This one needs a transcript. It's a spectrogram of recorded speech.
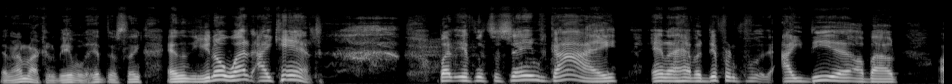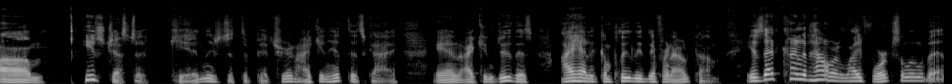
and I'm not going to be able to hit this thing," and you know what, I can't. But if it's the same guy and I have a different idea about, um, he's just a kid, he's just a pitcher, and I can hit this guy and I can do this, I had a completely different outcome. Is that kind of how our life works a little bit?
